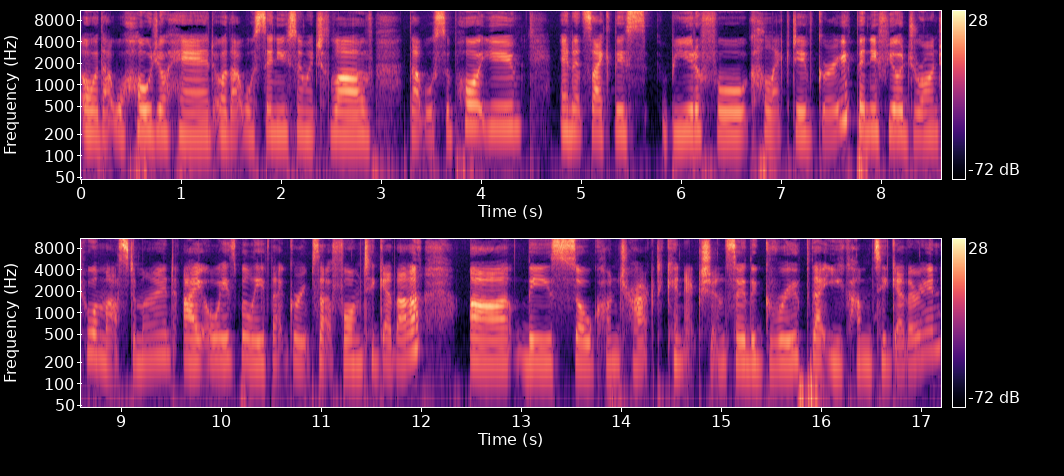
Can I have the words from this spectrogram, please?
or that will hold your hand or that will send you so much love that will support you. And it's like this beautiful collective group. And if you're drawn to a mastermind i always believe that groups that form together are these soul contract connections. So the group that you come together in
